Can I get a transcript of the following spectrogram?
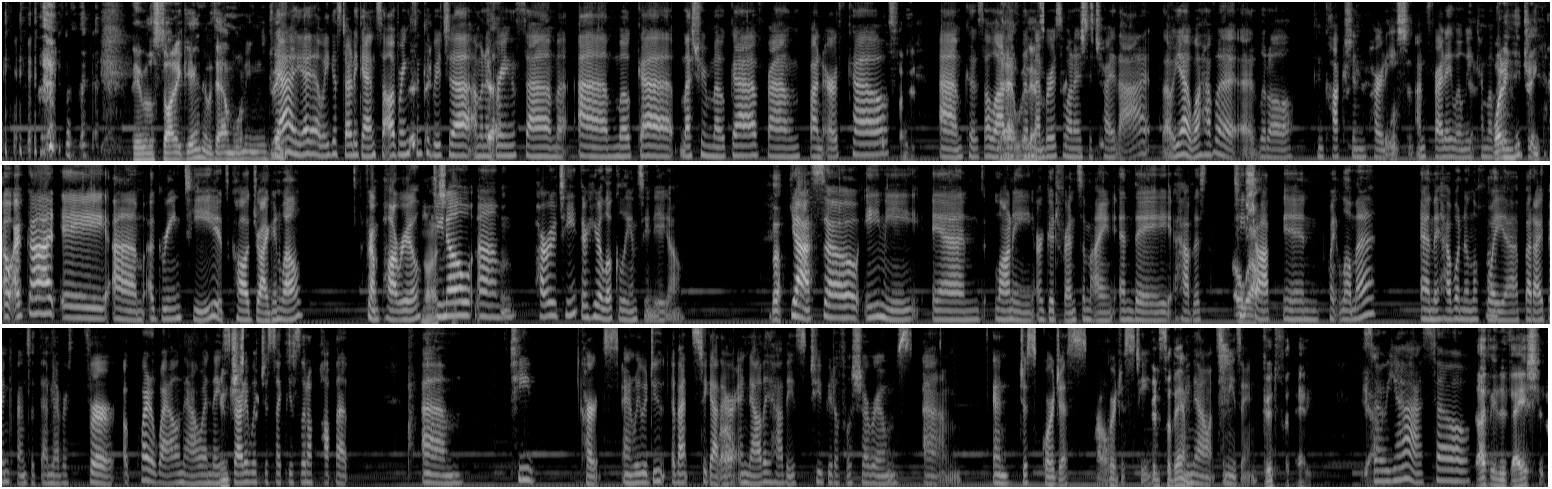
Then we'll start again with our morning drink. Yeah, yeah, yeah. We can start again. So I'll bring some kombucha. I'm gonna Yeah. bring some um, mocha, mushroom mocha from Fun Earth Co. Fine. Um, because a lot Yeah, of the members wanted to try that. So yeah, we'll have a, a little concoction party on Friday when we come up. What are you drinking? Oh, I've got a um a green tea. It's called Dragonwell from Paru. Do you know um Paru tea? They're here locally in San Diego. No. Yeah, so Amy and Lonnie are good friends of mine, and they have this tea Oh, wow. shop in Point Loma, and they have one in La Jolla. But I've been friends with them ever for uh, quite a while now, and they started with just like these little pop up um, tea carts, and we would do events together. Wow. And now they have these two beautiful showrooms, um, and just gorgeous, Wow. gorgeous tea. Good for I them. know it's amazing. Good for them. Yeah. So yeah, so Love innovation,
